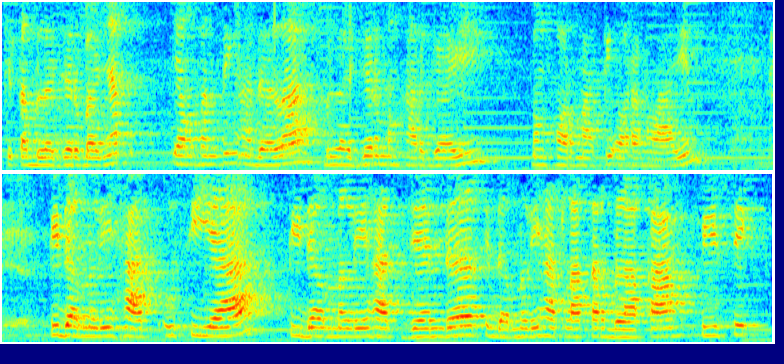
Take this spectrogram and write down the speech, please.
Kita belajar banyak. Yang penting adalah belajar menghargai, menghormati orang lain. Tidak melihat usia, tidak melihat gender, tidak melihat latar belakang, fisik,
